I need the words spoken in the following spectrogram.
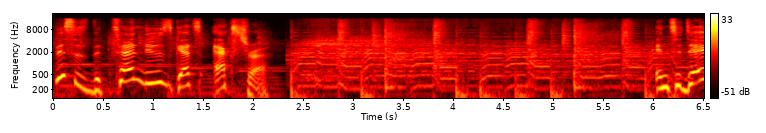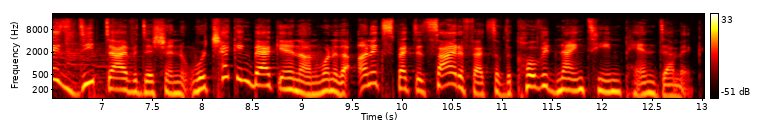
This is the 10 News Gets Extra. In today's deep dive edition, we're checking back in on one of the unexpected side effects of the COVID 19 pandemic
